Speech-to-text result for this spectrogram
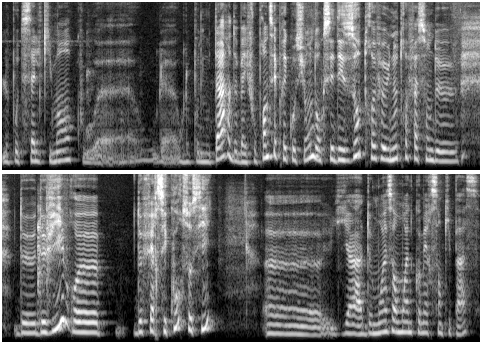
le pot de sel qui manque ou, le, pot de moutarde, ben, il faut prendre ses précautions. Donc, c'est des autres, une autre façon de, vivre, de faire ses courses aussi. Il y a de moins en moins de commerçants qui passent.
